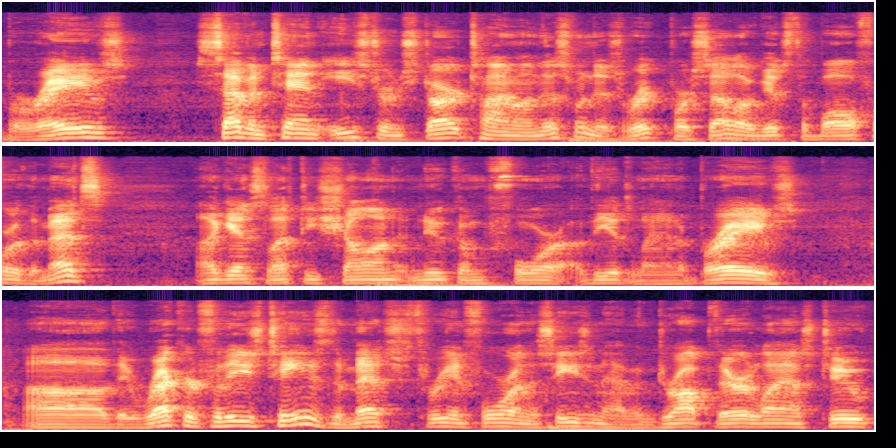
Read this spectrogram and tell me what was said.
Braves. 7:10 Eastern start time on this one as Rick Porcello gets the ball for the Mets against lefty Sean Newcomb for the Atlanta Braves. Uh, the record for these teams: the Mets three and four on the season, having dropped their last two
